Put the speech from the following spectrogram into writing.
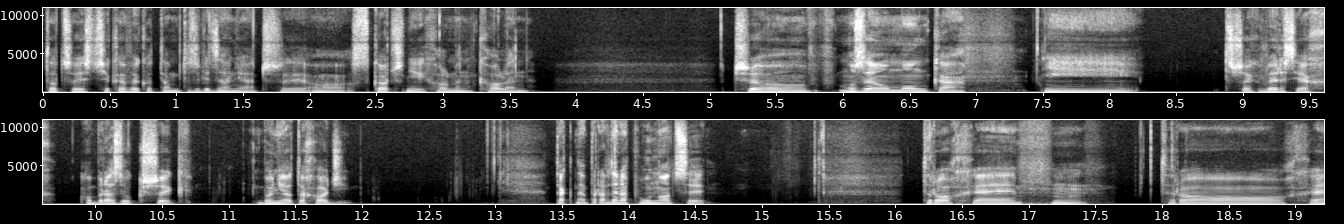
to, co jest ciekawego tam do zwiedzania, czy o skoczni Holmenkollen, czy o Muzeum Munka i trzech wersjach obrazu Krzyk, bo nie o to chodzi. Tak naprawdę na północy trochę, hmm, trochę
